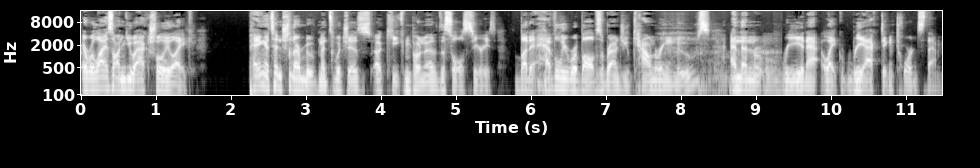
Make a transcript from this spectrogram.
It relies on you actually like paying attention to their movements, which is a key component of the Souls series. But it heavily revolves around you countering moves and then reenact like reacting towards them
